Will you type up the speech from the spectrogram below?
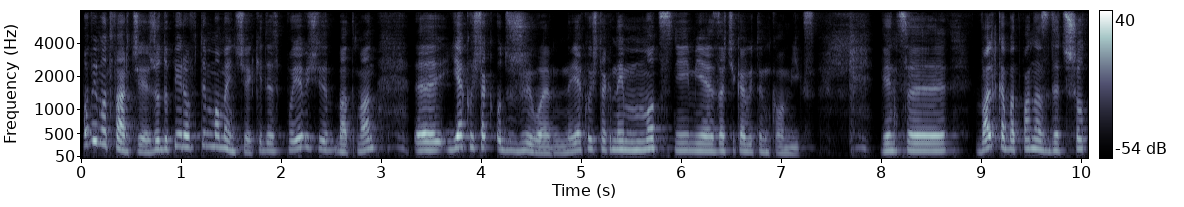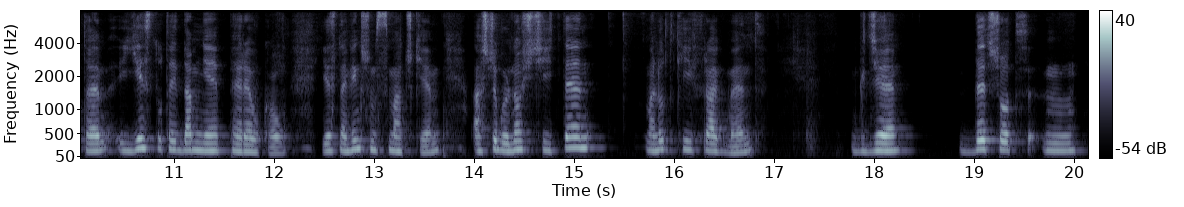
powiem otwarcie, że dopiero w tym momencie, kiedy pojawił się Batman, e, jakoś tak odżyłem, jakoś tak najmocniej mnie zaciekawił ten komiks. Więc e, walka Batmana z Deadshotem jest tutaj dla mnie perełką, jest największym smaczkiem, a w szczególności ten malutki fragment, gdzie Deadshot, mm,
